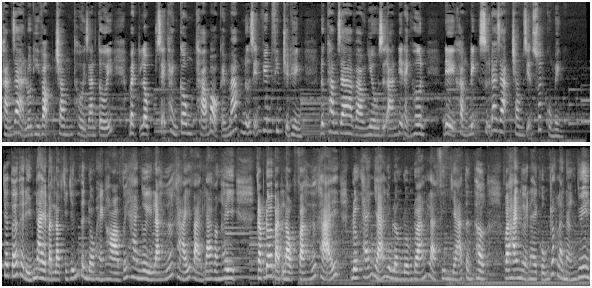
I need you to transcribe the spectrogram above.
Khán giả luôn hy vọng trong thời gian tới, Bạch Lộc sẽ thành công tháo bỏ cái mác nữ diễn viên phim truyền hình, được tham gia vào nhiều dự án điện ảnh hơn để khẳng định sự đa dạng trong diễn xuất của mình. Cho tới thời điểm này, Bạch Lộc chỉ dính tin đồn hẹn hò với hai người là Hứa Khải và La Văn Hy. Cặp đôi Bạch Lộc và Hứa Khải được khán giả nhiều lần đồn đoán là phim giả tình thật và hai người này cũng rất là nặng duyên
